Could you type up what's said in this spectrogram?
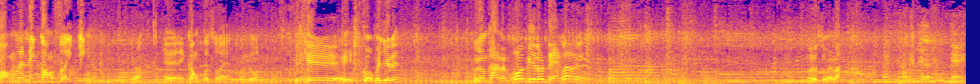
บอกมันในกล้องสวยจริง เออในกล้องโคตรสวยมึงดูโอเคเฮ้ยโกบมายืนดิมึงทำท่าแบบโอ้ยกูจะโดนแดกแล้วเออเออสวยป่ะแดก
